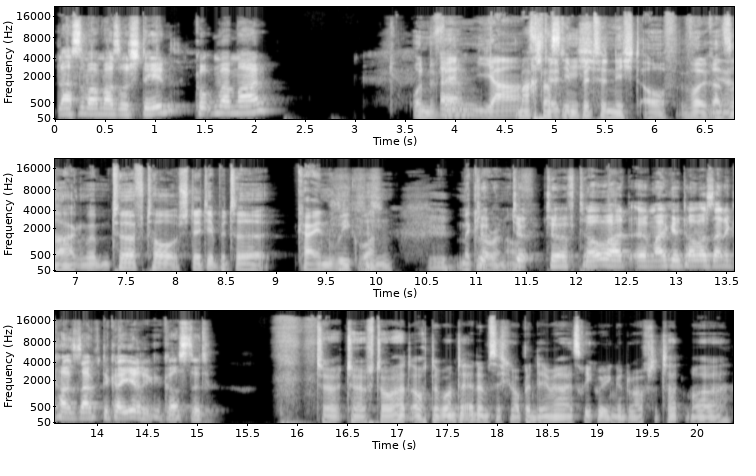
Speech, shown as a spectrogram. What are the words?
Lassen wir mal so stehen, gucken wir mal. Und wenn Ähm, ja, mach das stellt ihn nicht. bitte nicht auf. Ich wollte gerade Ja. sagen, mit dem Turf Toe stellt ihr bitte kein Week One McLaurin auf. Tur- Turf Toe hat äh, Michael Thomas seine sanfte Karriere gekostet. Tur- Turf Toe hat auch Devonta Adams, ich glaube, in dem er als Rico ihn gedraftet hat, mal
